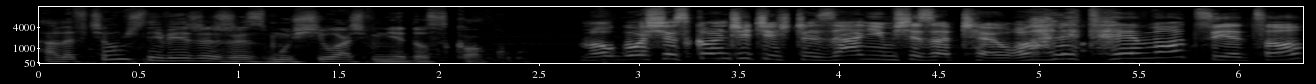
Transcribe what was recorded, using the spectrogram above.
ale wciąż nie wierzę, że zmusiłaś mnie do skoku. Mogło się skończyć jeszcze zanim się zaczęło, ale te emocje, co?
